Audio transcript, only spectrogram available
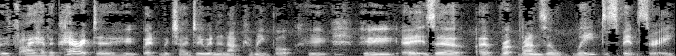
if I have a character who, which I do in an upcoming book, who who is a, a runs a weed dispensary,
